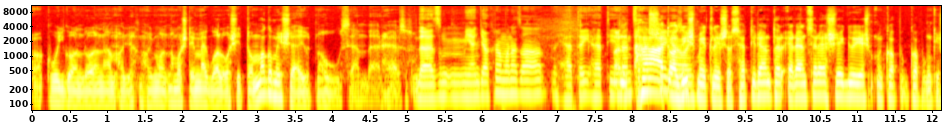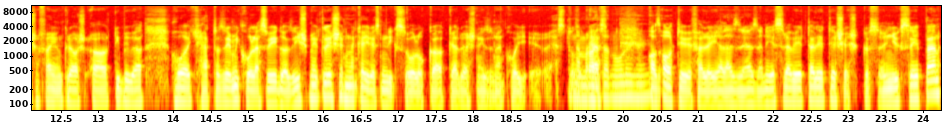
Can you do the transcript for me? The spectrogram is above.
akkor úgy gondolnám, hogy, hogy na most én megvalósítom magam, és eljutna 20 emberhez. De ez milyen gyakran van az a heti, heti rendszeressége? Hát az vagy? ismétlés az heti rendszerességű, és kap, kapunk is a fejünkre a, a Tibivel, hogy hát azért mikor lesz vége az ismétléseknek. Egyrészt mindig szólok a kedves nézőnek, hogy ezt az, Nem ezt az ATV felé jelezze ezen észrevételét, és, és köszönjük szépen.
